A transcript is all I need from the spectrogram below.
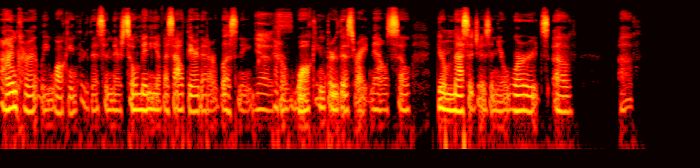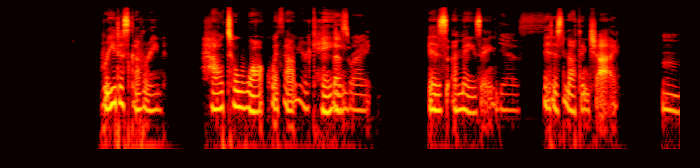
I'm currently walking through this, and there's so many of us out there that are listening, yes that are walking through this right now. So your messages and your words of of rediscovering how to walk without your cane that's right is amazing. yes It is nothing shy. mm.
